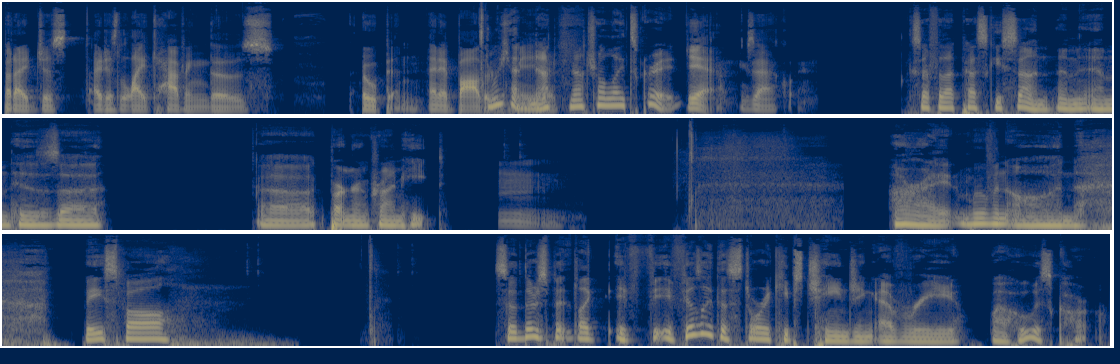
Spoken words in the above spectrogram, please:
But I just I just like having those open and it bothers Oh, yeah, me. nat- if- natural light's great, yeah, exactly. except for that pesky sun and and his uh uh partner in crime heat. Mm. All right, moving on. Baseball. So there's been like it. It feels like the story keeps changing every. Wow, who is Carl?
